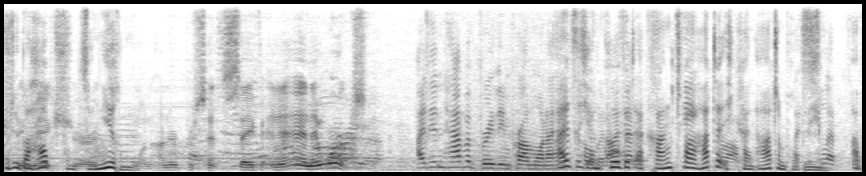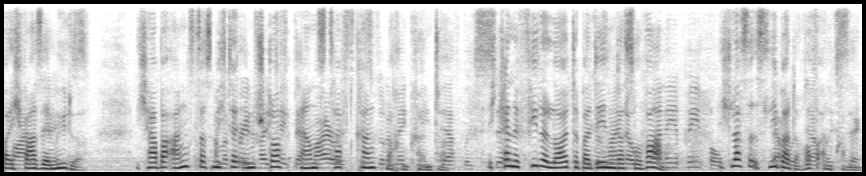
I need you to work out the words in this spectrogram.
und überhaupt funktionieren. Als ich an Covid erkrankt war, hatte ich kein Atemproblem, aber ich war sehr müde. Ich habe Angst, dass mich der Impfstoff ernsthaft krank machen könnte. Ich kenne viele Leute, bei denen das so war. Ich lasse es lieber darauf ankommen.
